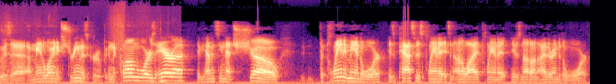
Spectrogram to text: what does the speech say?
Who is a, a Mandalorian extremist group in the Clone Wars era. If you haven't seen that show, the planet Mandalore is a pacifist planet. It's an unallied planet. It is not on either end of the war.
